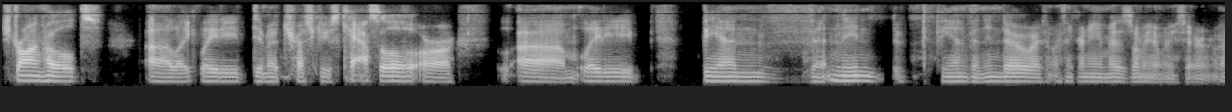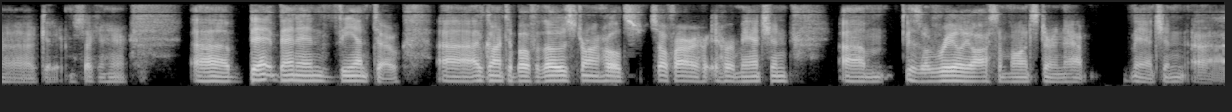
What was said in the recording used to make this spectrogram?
strongholds, uh, like Lady Dimitrescu's castle or um, Lady Bienvenido, I, think her name is. Let me let me see her, uh, get it in a second here. Uh, Beneviento. Uh, I've gone to both of those strongholds so far. Her, her mansion um, is a really awesome monster in that mansion. Uh,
